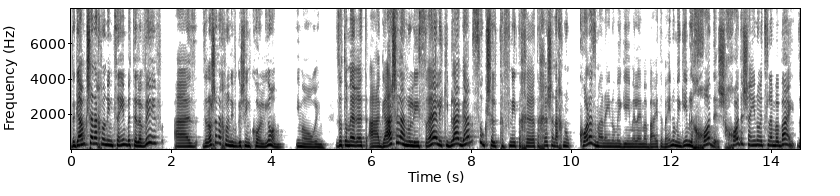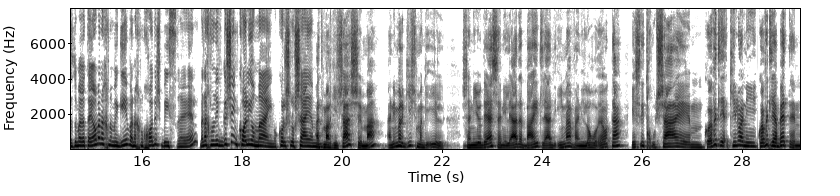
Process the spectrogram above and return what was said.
וגם כשאנחנו נמצאים בתל אביב, אז זה לא שאנחנו נפגשים כל יום עם ההורים. זאת אומרת, ההגעה שלנו לישראל, היא קיבלה גם סוג של תפנית אחרת, אחרי שאנחנו כל הזמן היינו מגיעים אליהם הביתה, והיינו מגיעים לחודש, חודש היינו אצלם בבית. זאת אומרת, היום אנחנו מגיעים ואנחנו חודש בישראל, ואנחנו נפגשים כל יומיים או כל שלושה ימים. את מרגישה שמה? אני מרגיש מגעיל. שאני יודע שאני ליד הבית, ליד אימא, ואני לא רואה אותה, יש לי תחושה, אה, כואבת לי, כאילו אני, כואבת לי הבטן.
